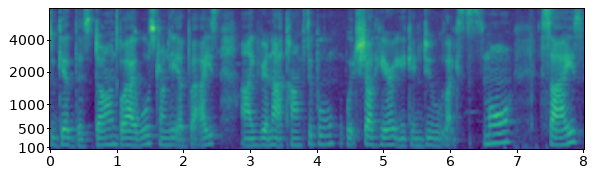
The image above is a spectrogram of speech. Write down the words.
to get this done. But I will strongly advise uh, if you're not comfortable with short hair, you can do like small size.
